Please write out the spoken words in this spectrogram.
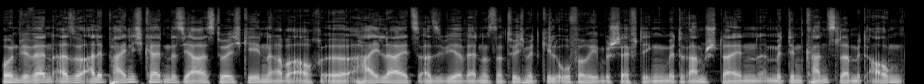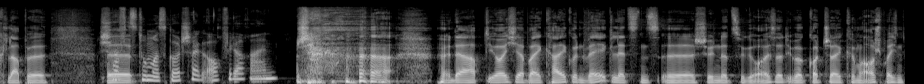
Und wir werden also alle Peinlichkeiten des Jahres durchgehen, aber auch äh, Highlights. Also wir werden uns natürlich mit Gil Oferim beschäftigen, mit Rammstein, mit dem Kanzler, mit Augenklappe. Schafft äh, Thomas Gottschalk auch wieder rein? da habt ihr euch ja bei Kalk und Welk letztens äh, schön dazu geäußert. Über Gottschalk können wir auch sprechen.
